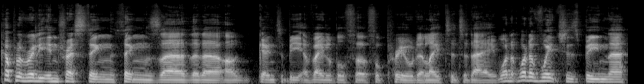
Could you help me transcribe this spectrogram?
couple of really interesting things uh, that are, are, going to be available for, for pre order later today. One one of which has been uh,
